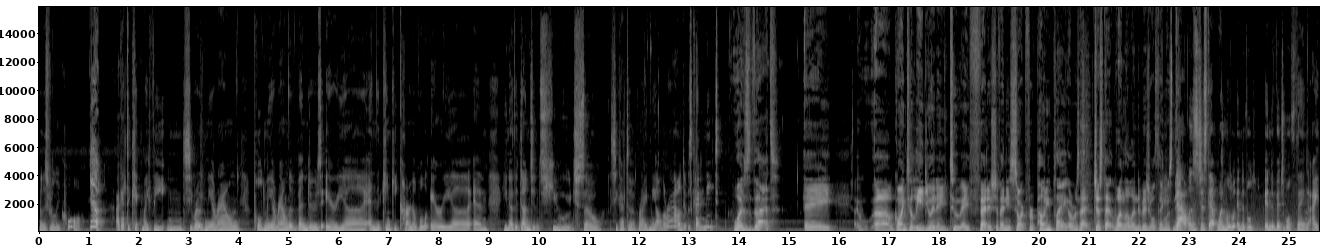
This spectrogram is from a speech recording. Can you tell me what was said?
It was really cool. Yeah. I got to kick my feet and she rode me around, pulled me around the vendors area and the kinky carnival area and you know the dungeon's huge, so she got to ride me all around. It was kind of neat. Was that a uh, going to lead you in a, to a fetish of any sort for pony play, or was that just that one little individual thing was neat? That was just that one little individual individual thing. I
